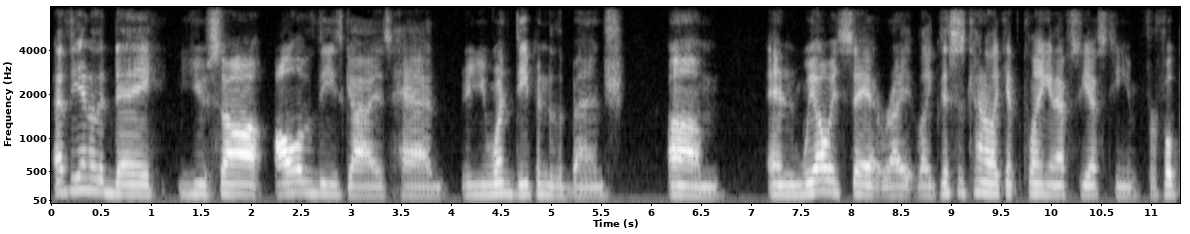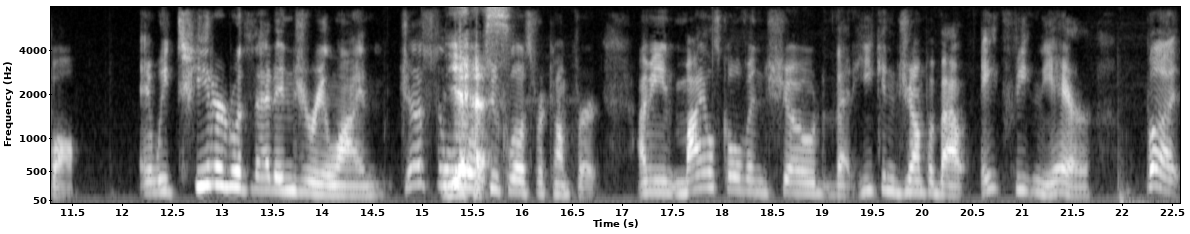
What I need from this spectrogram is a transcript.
at the end of the day, you saw all of these guys had you went deep into the bench. Um and we always say it, right? Like this is kind of like playing an FCS team for football. And we teetered with that injury line just a little too close for comfort. I mean, Myles Colvin showed that he can jump about eight feet in the air, but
